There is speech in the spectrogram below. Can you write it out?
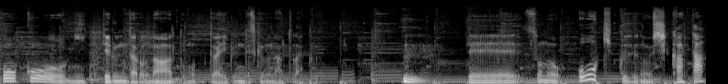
方向に行ってるんだろうなと思ってはいるんですけどなんとなくうん。でその大きくの仕方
